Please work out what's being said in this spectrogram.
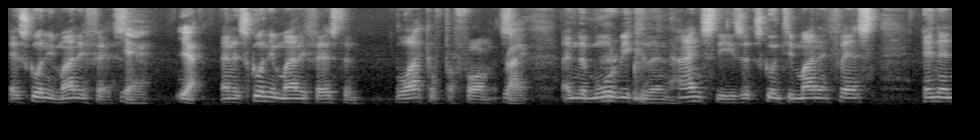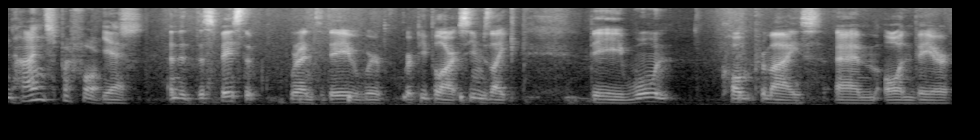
it's going to manifest. yeah, yeah, And it's going to manifest in lack of performance. Right. And the more we can enhance these, it's going to manifest in enhanced performance. yeah. And the, the space that we're in today, where where people are, it seems like they won't compromise um, on their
